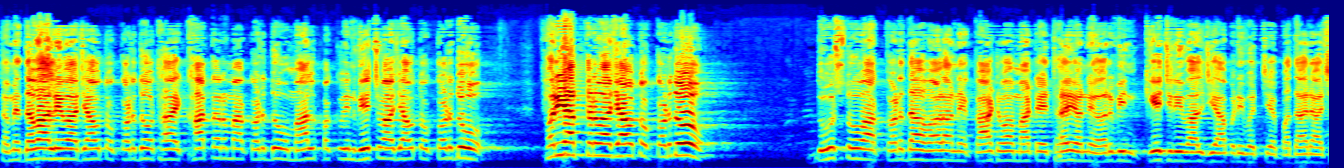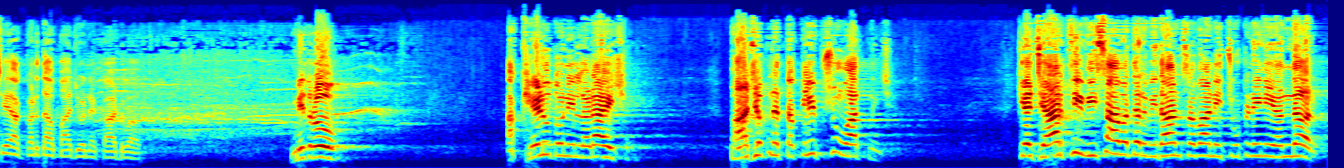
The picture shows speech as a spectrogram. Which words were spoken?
તમે દવા લેવા જાઓ તો કડદો થાય, ખાતરમાં કડદો, માલ પકવીને વેચવા જાઓ તો કડદો, ફરિયાદ કરવા જાઓ તો કડદો. દોસ્તો, આ કડદા વાળાને કાઢવા માટે થઈ અને અરવિંદ કેજરીવાલજી આપણી વચ્ચે પધાર્યા છે, આ કડદા બાજોને કાઢવા. મિત્રો, આ ખેડૂતોની લડાઈ છે. ભાજપને તકલીફ શું વાતની છે? કે જ્યારથી વિસાવદર વિધાનસભાની ચૂંટણીની અંદર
